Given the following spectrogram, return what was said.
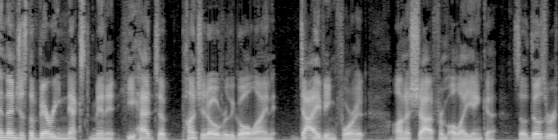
And then just the very next minute, he had to punch it over the goal line, diving for it on a shot from Olayinka. So those were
